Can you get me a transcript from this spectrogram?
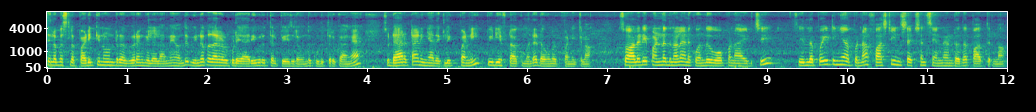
சிலபஸில் படிக்கணுன்ற விவரங்கள் எல்லாமே வந்து விண்ணப்பதாரர்களுடைய அறிவுறுத்தல் பேஜில் வந்து கொடுத்துருக்காங்க. ஸோ டேரெக்டாக நீங்கள் அதை கிளிக் பண்ணி பிடிஎஃப் டாக்குமெண்ட்டை டவுன்லோட் பண்ணிக்கலாம். ஸோ ஆல்ரெடி பண்ணதுனால எனக்கு வந்து ஓப்பன் ஆகிடுச்சு ஸோ இதில் போயிட்டீங்க அப்படின்னா ஃபஸ்ட் இன்ஸ்ட்ரக்ஷன்ஸ் என்னன்றதை பார்த்துடலாம்.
